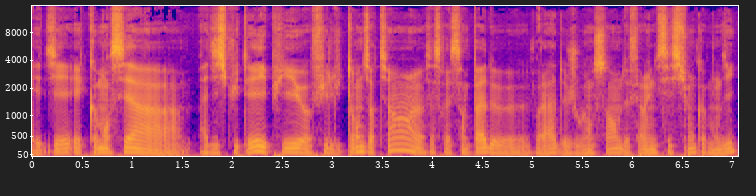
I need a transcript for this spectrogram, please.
et, commencer à, discuter et puis au fil du temps dire tiens ça serait sympa de voilà de jouer ensemble de faire une session comme on dit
